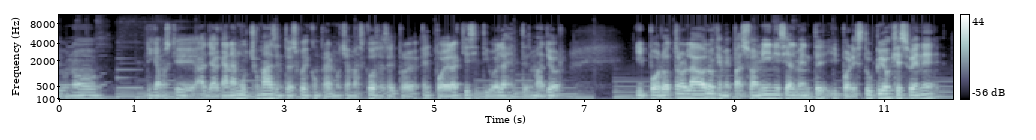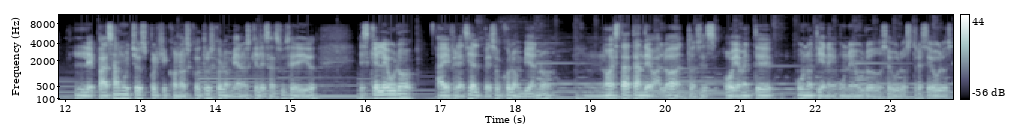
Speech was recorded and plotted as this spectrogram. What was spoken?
uno, digamos que allá gana mucho más, entonces puede comprar muchas más cosas, el, poder adquisitivo de la gente es mayor. Y por otro lado, lo que me pasó a mí inicialmente, y por estúpido que suene, le pasa a muchos porque conozco otros colombianos que les ha sucedido, es que el euro, a diferencia del peso colombiano, no está tan devaluado. Entonces, obviamente, uno tiene un euro, dos euros, tres euros,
